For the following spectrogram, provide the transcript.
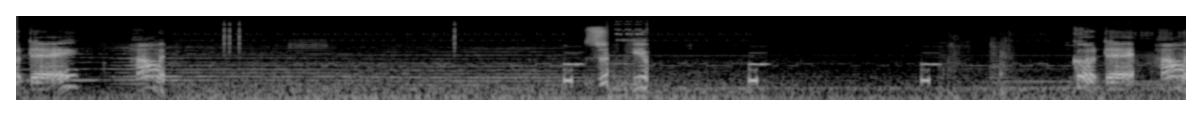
Good day. How. Z- you... Good day. How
